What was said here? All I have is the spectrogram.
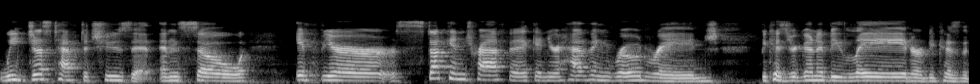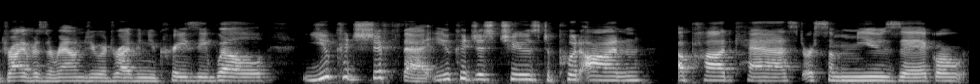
We just have to choose it. And so if you're stuck in traffic and you're having road rage because you're going to be late or because the drivers around you are driving you crazy, well, you could shift that. You could just choose to put on a podcast or some music or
